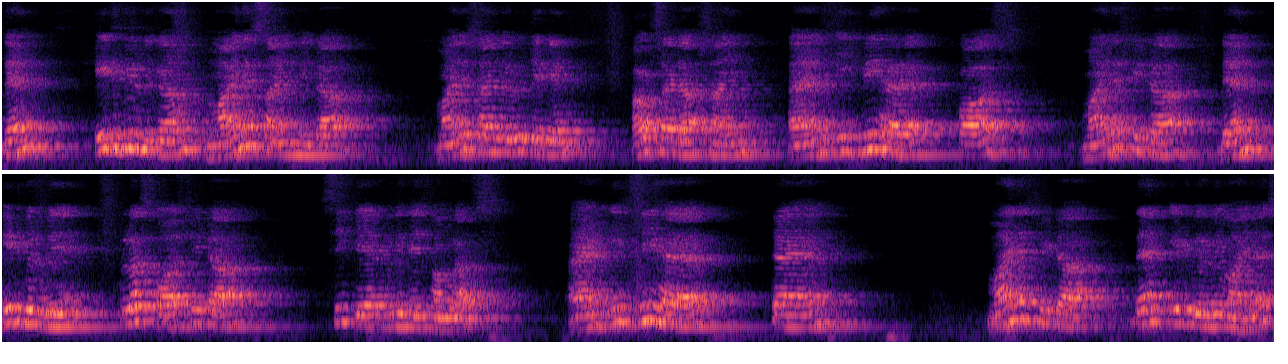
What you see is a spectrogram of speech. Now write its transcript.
then it will become minus sin theta minus sin will be taken outside of sin and if we have cos minus theta then it will be plus cos theta see carefully these formulas and if we have tan minus theta then it will be minus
